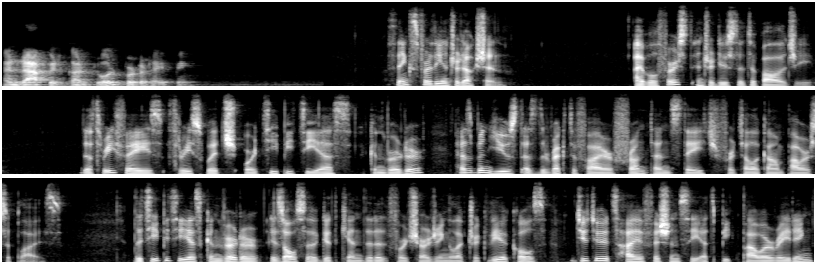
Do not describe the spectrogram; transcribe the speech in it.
and rapid control prototyping. Thanks for the introduction. I will first introduce the topology. The three-phase, three-switch or TPTS converter has been used as the rectifier front-end stage for telecom power supplies. The TPTS converter is also a good candidate for charging electric vehicles due to its high efficiency at peak power rating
